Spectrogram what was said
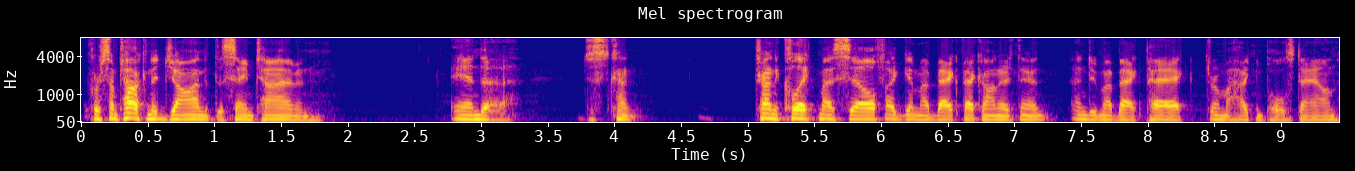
of course I'm talking to John at the same time and and uh just kind of trying to collect myself. I get my backpack on everything, undo my backpack, throw my hiking poles down.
